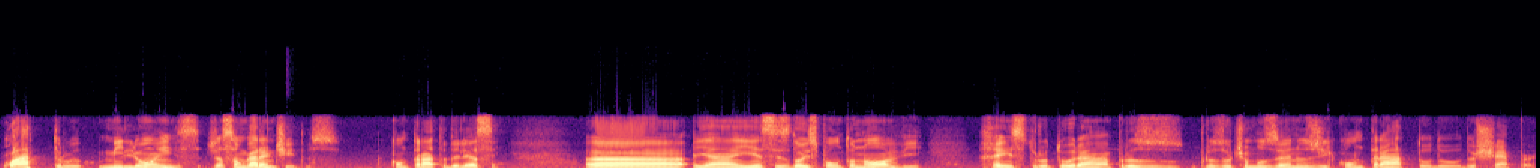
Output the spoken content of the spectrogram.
4 milhões já são garantidos. O contrato dele é assim. Uh, e aí esses 2,9 reestruturar para os últimos anos de contrato do, do Shepard.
